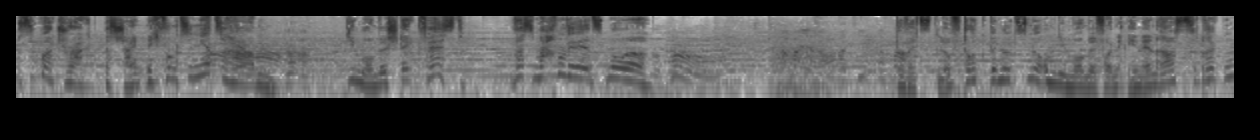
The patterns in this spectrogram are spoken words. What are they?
Supertruck, das scheint nicht funktioniert zu haben. Die Murmel steckt fest. Was machen wir jetzt nur? Du willst Luftdruck benutzen, um die Murmel von innen rauszudrücken?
